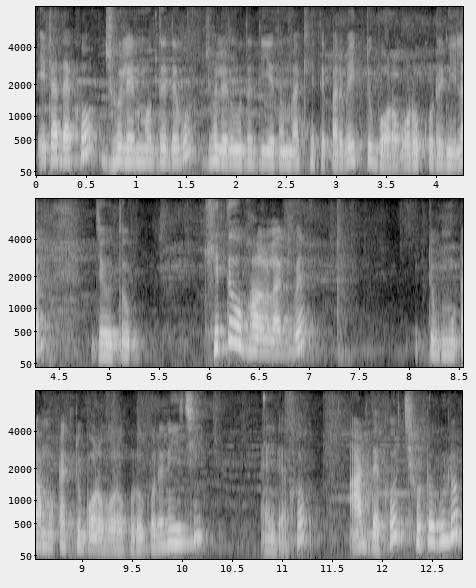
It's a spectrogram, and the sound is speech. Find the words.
এটা দেখো, ঝোলের মধ্যে দেবো। ঝোলের মধ্যে দিয়ে তোমরা খেতে পারবে। একটু বড় বড় করে নিলাম। যেহেতু খেতেও ভালো লাগবে, একটু মোটা মোটা একটু বড় বড় করে করে নিয়েছি। এই দেখো। আর দেখো, ছোটোগুলো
